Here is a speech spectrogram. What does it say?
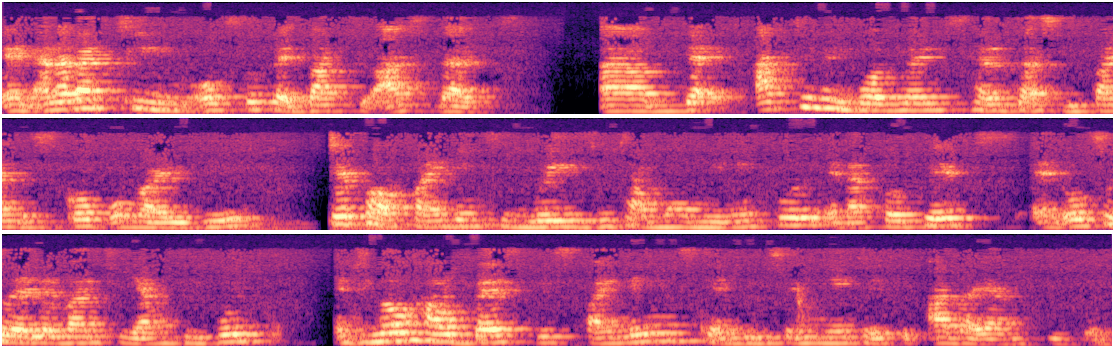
And another team also fed back to us that um, the active involvement helped us define the scope of our review, shape our findings in ways which are more meaningful and appropriate and also relevant to young people, and to know how best these findings can be disseminated to other young people.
